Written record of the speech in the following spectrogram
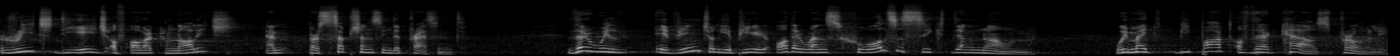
reach the age of our knowledge and perceptions in the present. There will eventually appear other ones who also seek the unknown. We might be part of their chaos, probably,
